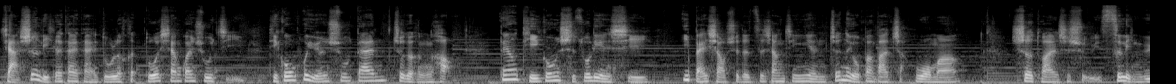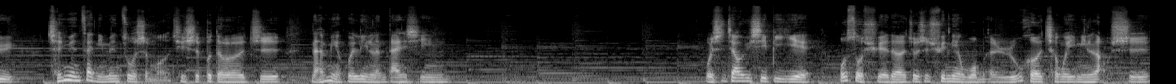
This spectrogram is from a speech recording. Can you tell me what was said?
假设理科太太读了很多相关书籍，提供会员书单，这个很好。但要提供实作练习，一百小时的咨商经验真的有办法掌握吗？社团是属于私领域，成员在里面做什么，其实不得而知，难免会令人担心。我是教育系毕业，我所学的就是训练我们如何成为一名老师。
